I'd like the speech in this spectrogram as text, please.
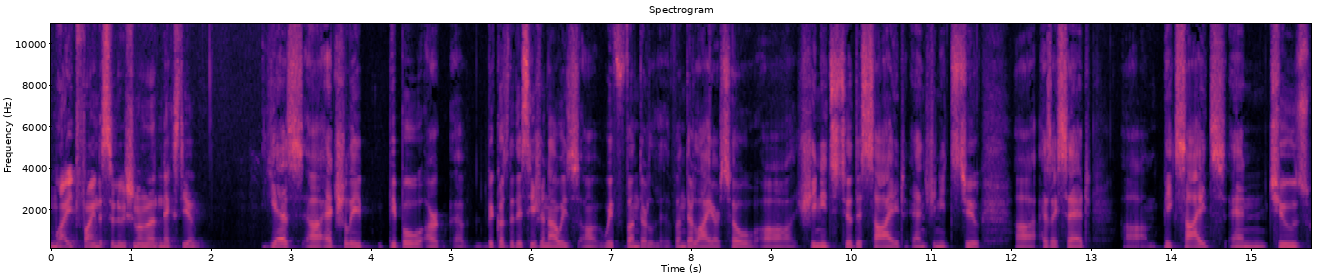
might find a solution on that next year? Yes, uh, actually, people are uh, because the decision now is uh, with von der, von der Leyen. So uh, she needs to decide, and she needs to, uh, as I said, um, pick sides and choose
